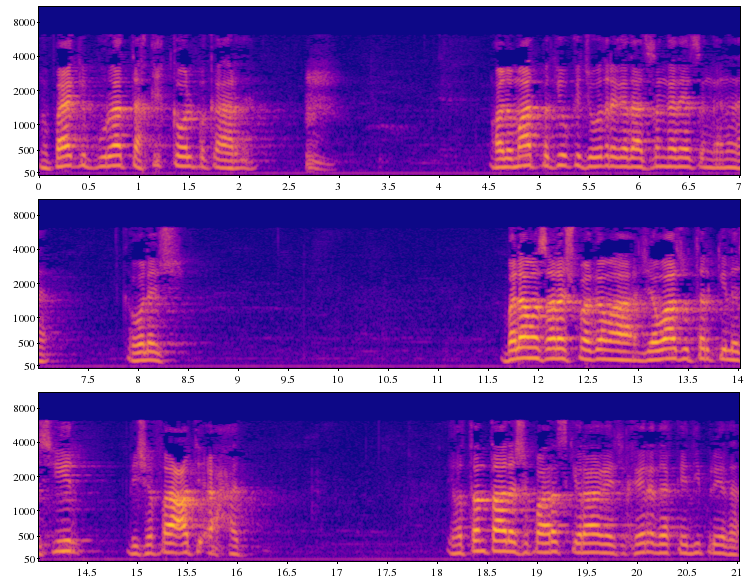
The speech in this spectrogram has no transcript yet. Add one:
نو پای کې پورا تحقیق کول پکار دی معلومات پکې کې جوړ درګه دا څنګه ده څنګه نه ده کولای شي بلا مساله شپګما جواز ترک الاسیر بشفاعت احد یو تن تعالی شپارس کې راغی چې خیره ده قیدی پرې ده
